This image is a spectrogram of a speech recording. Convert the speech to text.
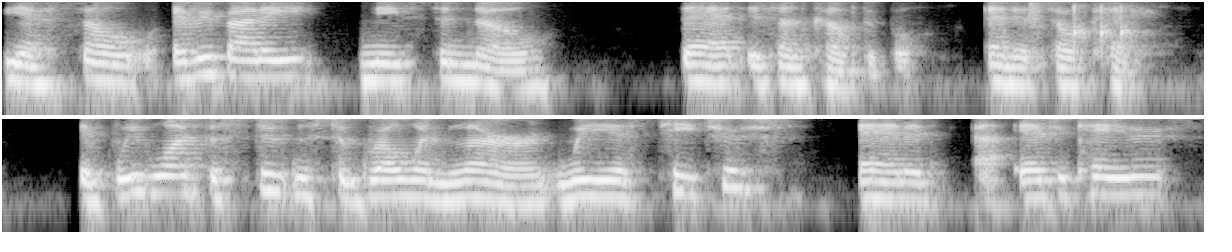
yes. So everybody needs to know that it's uncomfortable and it's okay if we want the students to grow and learn, we as teachers and uh, educators,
